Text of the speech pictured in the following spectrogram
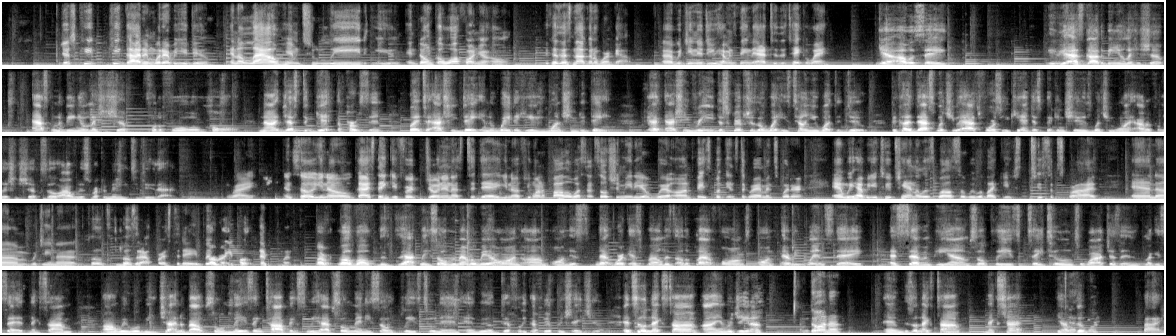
just keep keep God in whatever you do and allow him to lead you and don't go off on your own because that's not going to work out. Uh, Regina, do you have anything to add to the takeaway? Yeah, I would say if you ask God to be in your relationship, ask him to be in your relationship for the full haul, not just to get the person, but to actually date in the way that he wants you to date. Actually, read the scriptures of what he's telling you what to do because that's what you asked for. So you can't just pick and choose what you want out of a relationship. So I would just recommend you to do that. Right. And so, you know, guys, thank you for joining us today. You know, if you want to follow us on social media, we're on Facebook, Instagram, and Twitter. And we have a YouTube channel as well. So we would like you to subscribe and um, Regina, close mm. close it out for us today. But all right, well, everyone. All right. Well, well, exactly. So remember, we are on um, on this network as well as other platforms on every Wednesday at 7 p.m. So please stay tuned to watch us. And like I said, next time uh, we will be chatting about some amazing topics. We have so many. So please tune in, and we'll definitely definitely appreciate you. Until next time, I am Regina. I'm Donna. And until next time, next chat. You have a good one. Bye.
